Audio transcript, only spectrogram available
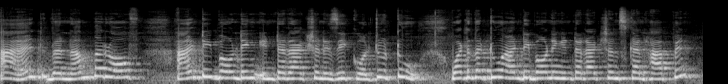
and the number of anti-bonding interaction is equal to 2 what are the two anti-bonding interactions can happen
